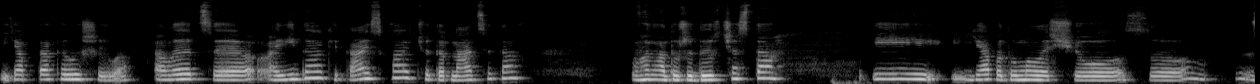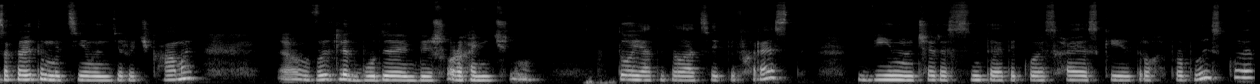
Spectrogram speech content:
я б так і лишила. Але це Аїда китайська, 14. та Вона дуже дирчаста. І я подумала, що з закритими цими дірочками вигляд буде більш органічним. То я додала цей півхрест. Він через синтетику СХС трохи проблискує.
